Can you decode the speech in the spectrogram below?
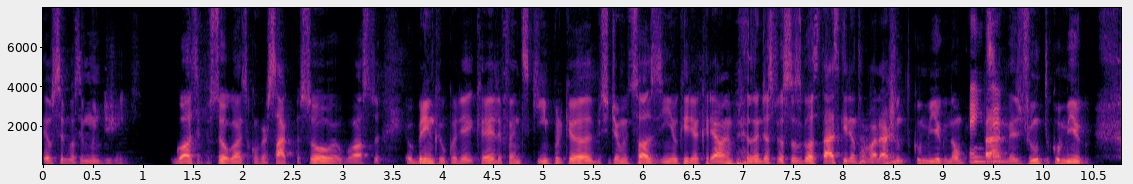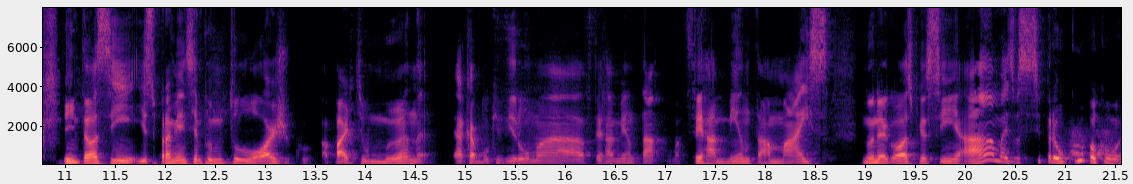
eu sempre gostei muito de gente gosto de pessoa, eu gosto de conversar com pessoa, eu gosto, eu brinco, eu criei, criei Elephant Skin porque eu me sentia muito sozinho, eu queria criar uma empresa onde as pessoas gostassem, queriam trabalhar junto comigo, não pra mim, mas junto comigo. Então, assim, isso para mim sempre foi muito lógico. A parte humana acabou que virou uma ferramenta, uma ferramenta a mais no negócio, porque assim, ah, mas você se preocupa com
